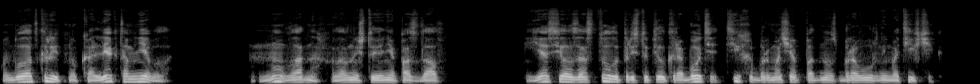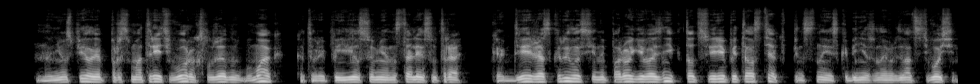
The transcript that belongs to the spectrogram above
Он был открыт, но коллег там не было. Ну, ладно, главное, что я не опоздал. Я сел за стол и приступил к работе, тихо бормоча под нос бравурный мотивчик. Но не успел я просмотреть ворох служебных бумаг, который появился у меня на столе с утра, как дверь раскрылась, и на пороге возник тот свирепый толстяк в пенсне из кабинета номер 28.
